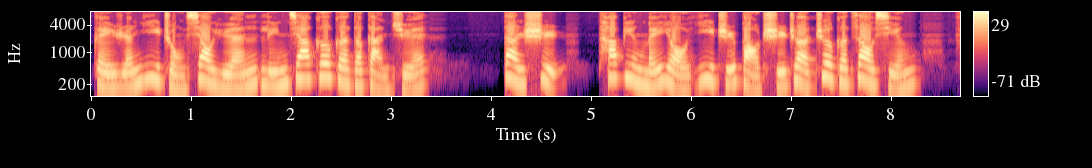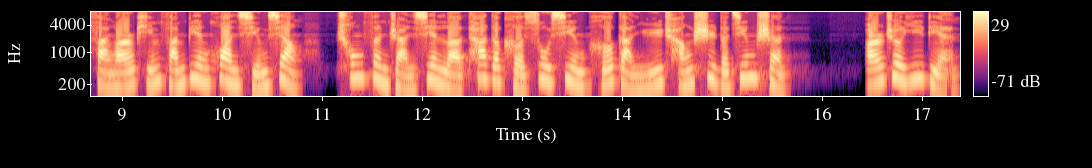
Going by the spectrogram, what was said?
给人一种校园邻家哥哥的感觉。但是他并没有一直保持着这个造型。反而频繁变换形象，充分展现了他的可塑性和敢于尝试的精神。而这一点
